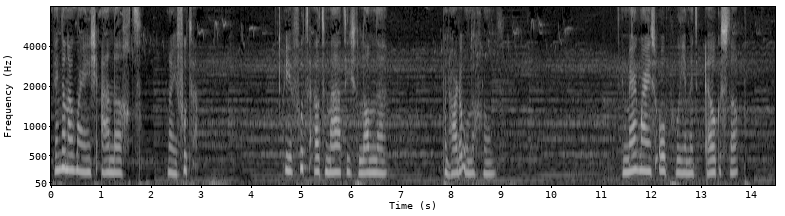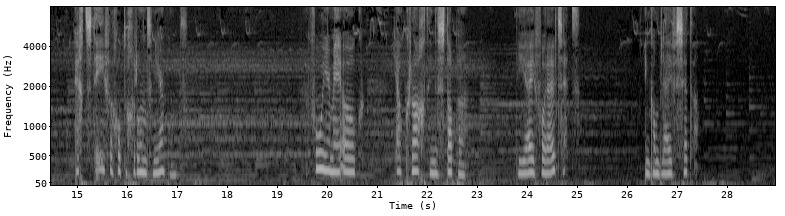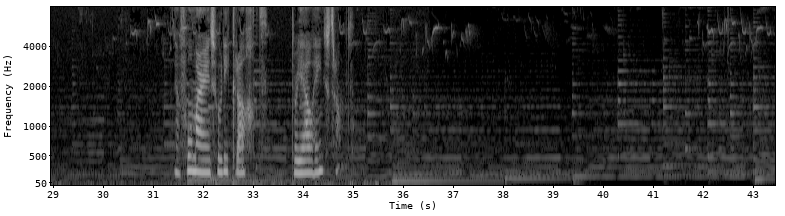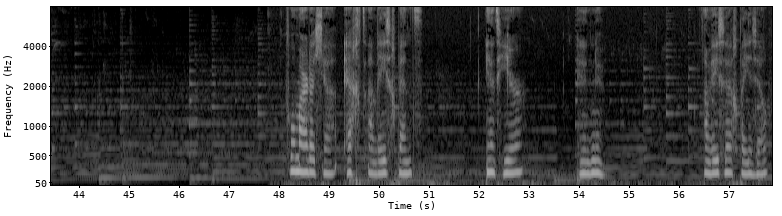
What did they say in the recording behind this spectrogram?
breng dan ook maar eens je aandacht naar je voeten. Hoe je voeten automatisch landen op een harde ondergrond. En merk maar eens op hoe je met elke stap echt stevig op de grond neerkomt. Voel hiermee ook jouw kracht in de stappen die jij vooruit in kan blijven zetten. En voel maar eens hoe die kracht door jou heen stroomt. Voel maar dat je echt aanwezig bent in het hier, in het nu. Aanwezig bij jezelf.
